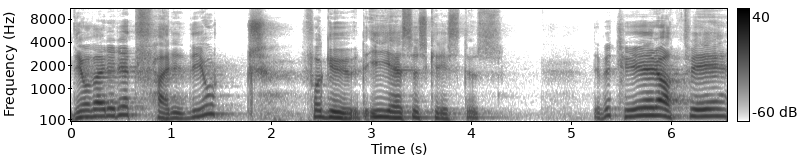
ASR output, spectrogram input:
Det å være rettferdiggjort for Gud i Jesus Kristus, det betyr at vi,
